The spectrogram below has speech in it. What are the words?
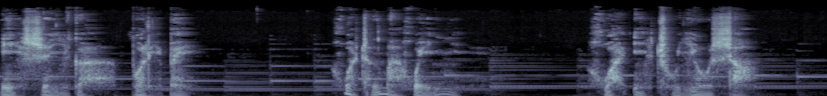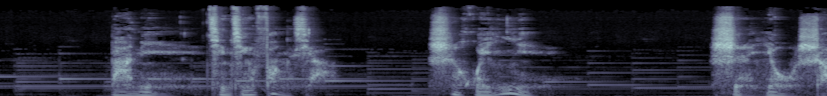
你是一个玻璃杯，或盛满回忆。或一处忧伤，把你轻轻放下，是回忆，是忧伤。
